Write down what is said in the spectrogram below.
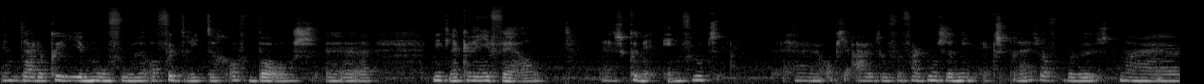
en daardoor kun je je moe voelen, of verdrietig, of boos, uh, niet lekker in je vel. Uh, ze kunnen invloed op je uitoefenen. Vaak doen ze dat niet expres of bewust, maar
